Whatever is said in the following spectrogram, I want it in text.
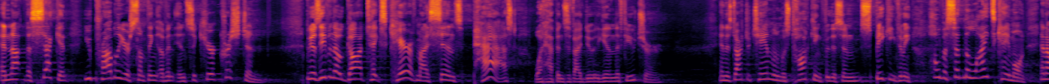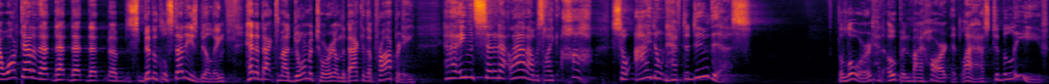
and not the second, you probably are something of an insecure Christian. Because even though God takes care of my sins past, what happens if I do it again in the future? And as Dr. Chamblin was talking through this and speaking to me, all of a sudden the lights came on. And I walked out of that, that, that, that uh, biblical studies building, headed back to my dormitory on the back of the property. And I even said it out loud. I was like, ah, so I don't have to do this. The Lord had opened my heart at last to believe.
